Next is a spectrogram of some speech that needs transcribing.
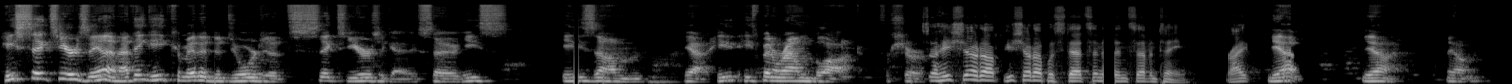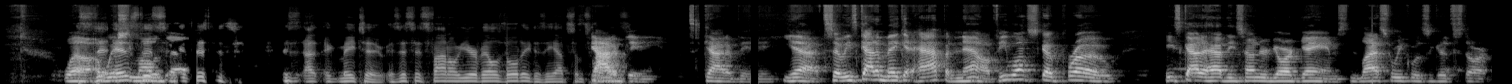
he's six years in. I think he committed to Georgia six years ago, so he's he's um yeah he he's been around the block for sure. So he showed up. He showed up with Stetson in 17, right? Yeah, yeah, yeah. Well, Is I wish is him all this- the best. is this is- is- uh, me too. Is this his final year of eligibility? Does he have some? It's gotta of- be. It's gotta be. Yeah. So he's got to make it happen now. If he wants to go pro, he's got to have these hundred yard games. Last week was a good start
